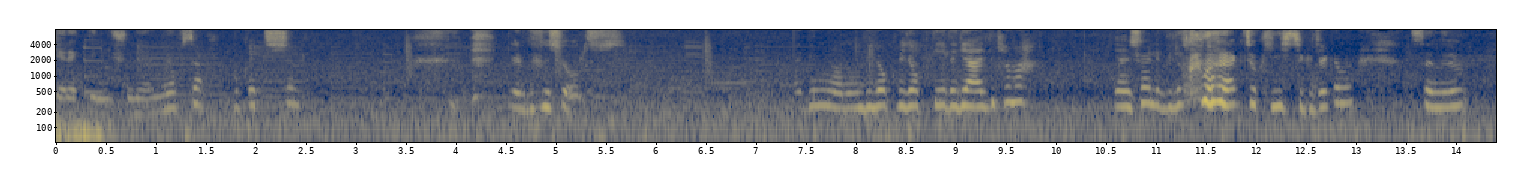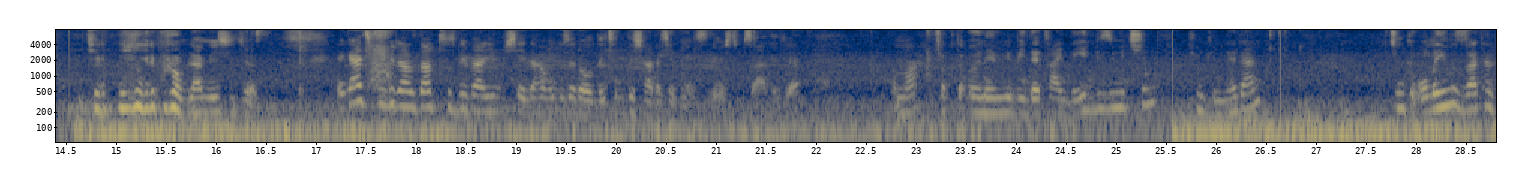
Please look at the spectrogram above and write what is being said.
gerektiğini düşünüyorum. Yoksa bu kaçışın geri dönüşü olur. Bilmiyorum vlog vlog diye de geldik ama yani şöyle vlog olarak çok iyi iş çıkacak ama sanırım içerikle ilgili problem yaşayacağız. Ya gerçi bu biraz daha tuz biber gibi bir şeydi. Hava güzel olduğu için dışarıda çekmek istemiştim sadece. Ama çok da önemli bir detay değil bizim için. Çünkü neden? Çünkü olayımız zaten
